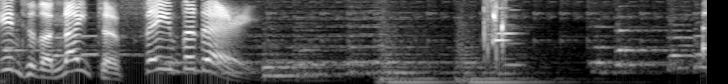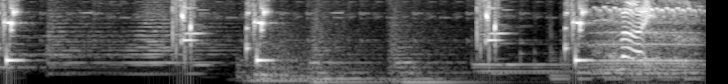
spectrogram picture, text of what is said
Into the night to save the day! Nice!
